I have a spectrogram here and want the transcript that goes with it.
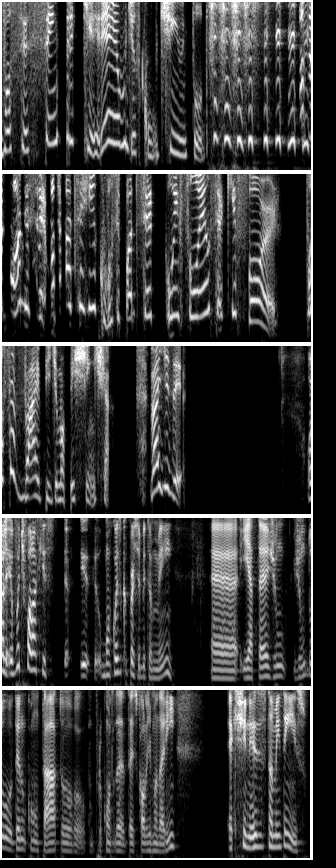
você sempre querer um descontinho em tudo. você pode ser, você pode ser rico, você pode ser o influencer que for. Você vai pedir uma pechincha. Vai dizer. Olha, eu vou te falar que uma coisa que eu percebi também é, e até jun, junto tendo contato por conta da, da, escola de mandarim, é que chineses também têm isso.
